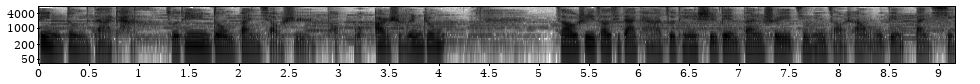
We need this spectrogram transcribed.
运动打卡，昨天运动半小时，跑步二十分钟。早睡早起打卡，昨天十点半睡，今天早上五点半醒。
